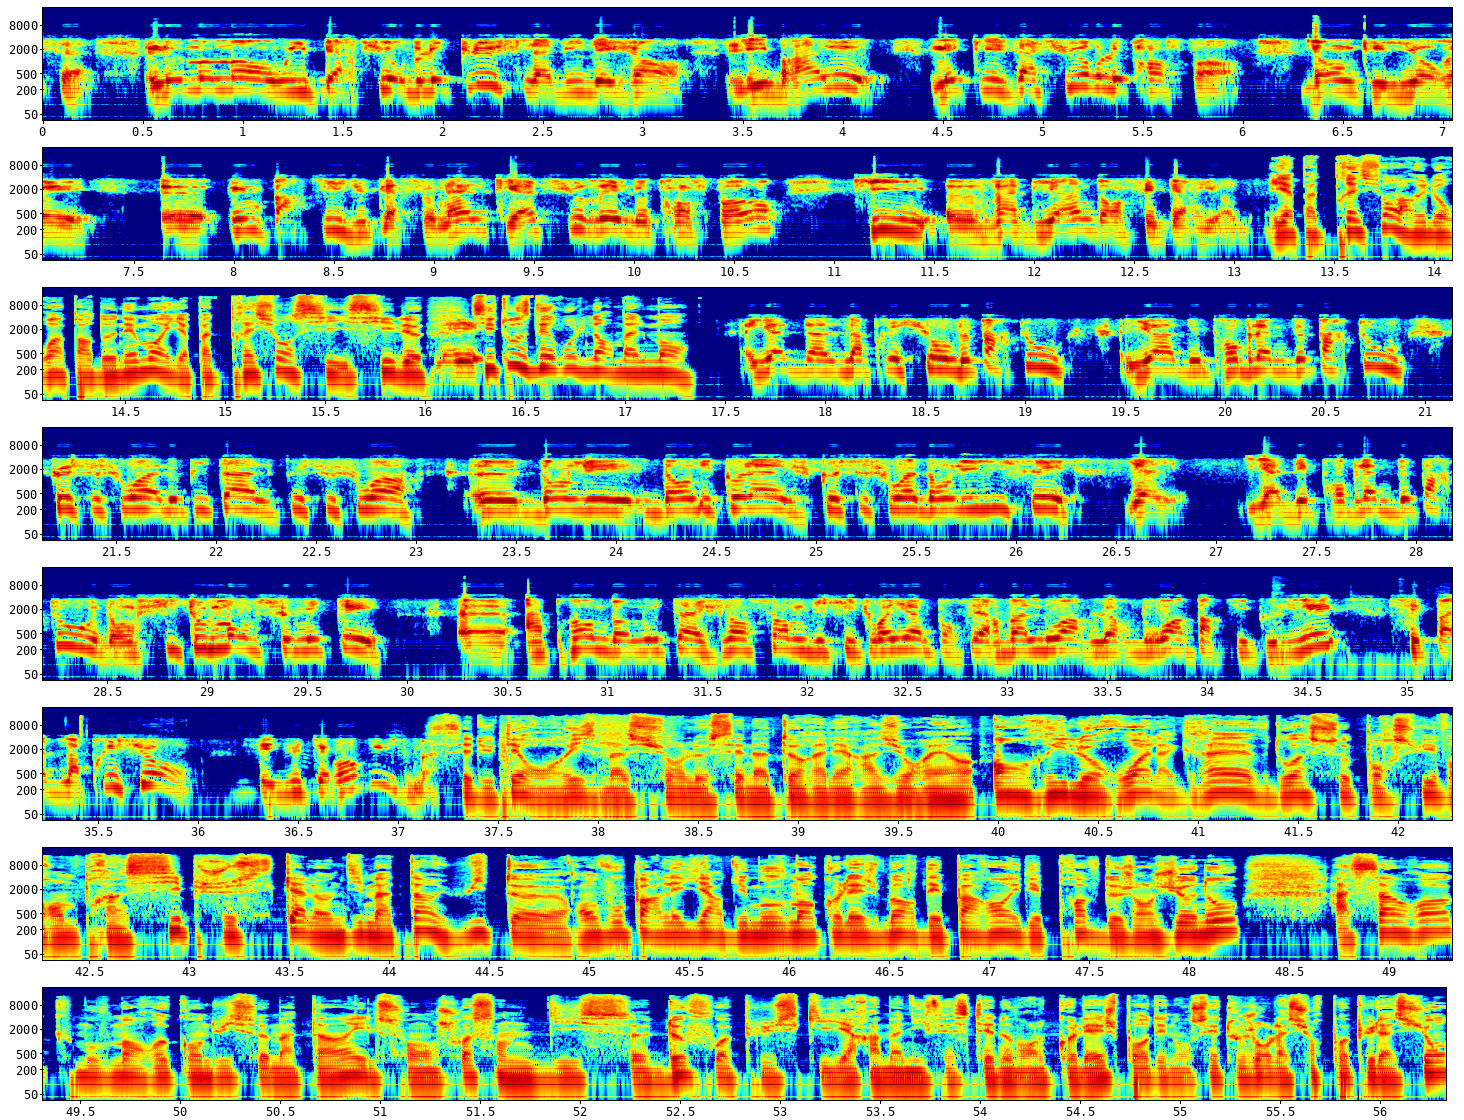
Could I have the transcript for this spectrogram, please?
le moment où ils perturbent le plus la vie des gens, libre à eux, mais qu'ils assurent le transport. Donc, il y aurait euh, une partie du personnel qui assurait le transport qui euh, va bien dans ces périodes. Il n'y a pas de pression, Henri Leroy, pardonnez-moi, il n'y a pas de pression si, si, le, si tout se déroule normalement. Il y a de la pression de partout, il y a des problèmes de partout, que ce soit à l'hôpital, que ce soit euh, dans, les, collèges, que ce soit dans les lycées. Il y a, il y a des problèmes de partout. Donc si tout le monde se mettait euh, à prendre en otage l'ensemble des citoyens pour faire valoir leurs droits particuliers, c'est pas de la pression. C'est du terrorisme. C'est du terrorisme, assure le sénateur LR azuréen Henri Leroy. La grève doit se poursuivre en principe jusqu'à lundi matin, 8 heures. On vous parlait hier du mouvement Collège Bord des parents et des profs de Jean Giono à Saint-Roch. Mouvement reconduit ce matin. Ils sont 70, deux fois plus qu'hier à manifester devant le collège pour dénoncer toujours la surpopulation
